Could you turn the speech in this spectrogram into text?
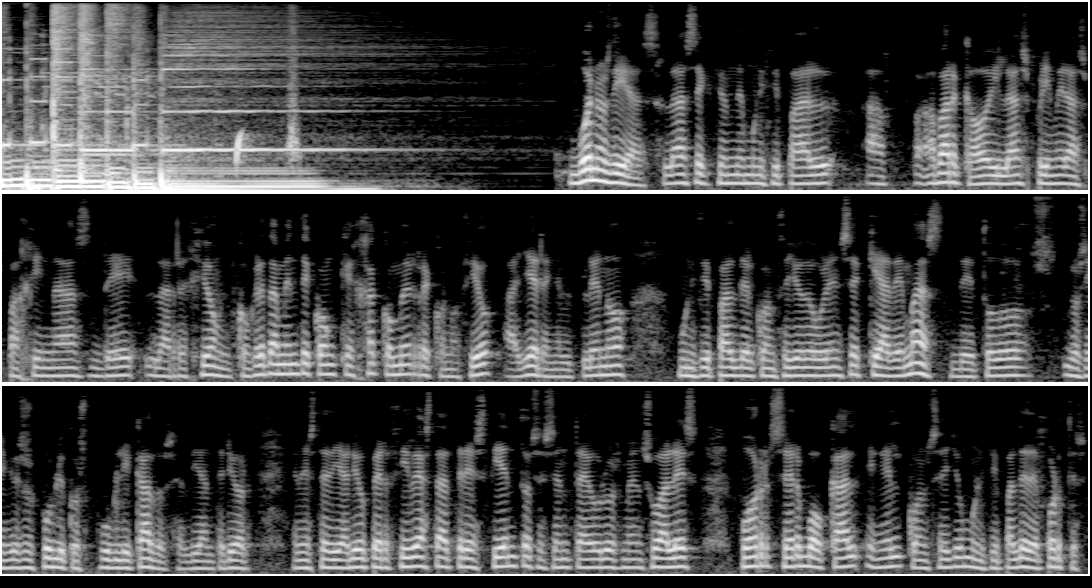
Thank you. Buenos días. La sección de municipal abarca hoy las primeras páginas de la región, concretamente con que Jacome reconoció ayer en el Pleno Municipal del Concello de Ourense que además de todos los ingresos públicos publicados el día anterior en este diario, percibe hasta 360 euros mensuales por ser vocal en el Consejo Municipal de Deportes,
